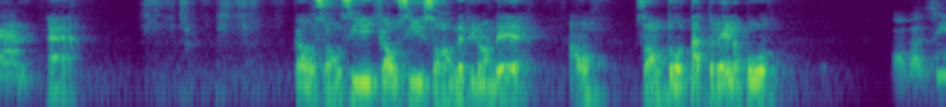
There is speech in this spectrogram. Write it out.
งานอ่า เก้าสองสี่เก้าสี่สองเด้อพี่น้องเด้อเอาสองตัวตัดตัวใดละปูแล้วก็สี่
